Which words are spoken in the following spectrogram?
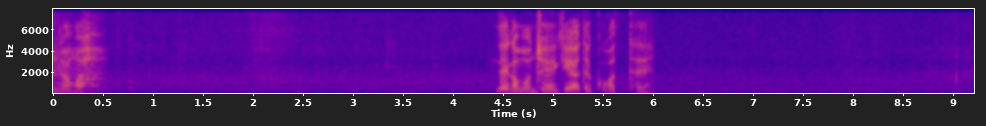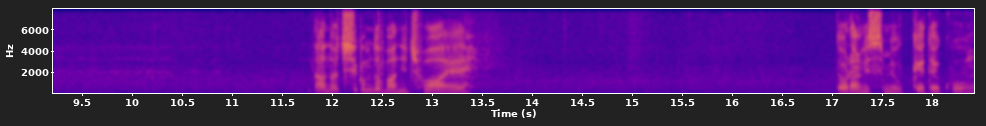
준영아. 내가 먼저 얘기해야 될 것 같아. 나 너 지금도 많이 좋아해. 너랑 있으면 웃게 되고,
